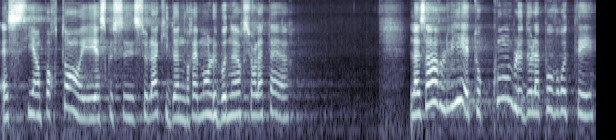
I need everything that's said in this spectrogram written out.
est-ce si important et est-ce que c'est cela qui donne vraiment le bonheur sur la terre? Lazare, lui, est au comble de la pauvreté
